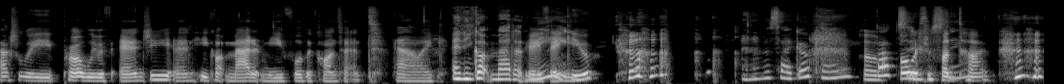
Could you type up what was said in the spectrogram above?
actually probably with Angie and he got mad at me for the content. And I'm like, And he got mad at okay, me. thank you. And I was like, okay, Oh, that's always a fun interesting. time.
